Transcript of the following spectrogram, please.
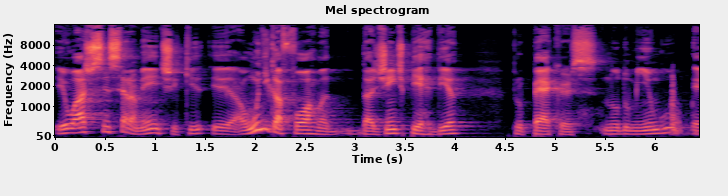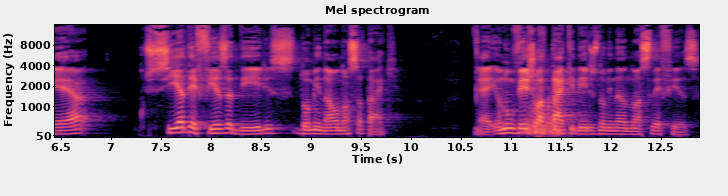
Eu acho, sinceramente, que eh, a única forma da gente perder pro Packers no domingo é se a defesa deles dominar o nosso ataque. É, eu não vejo o ataque deles dominando nossa defesa.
